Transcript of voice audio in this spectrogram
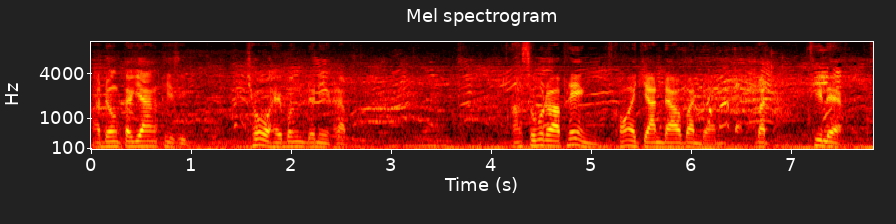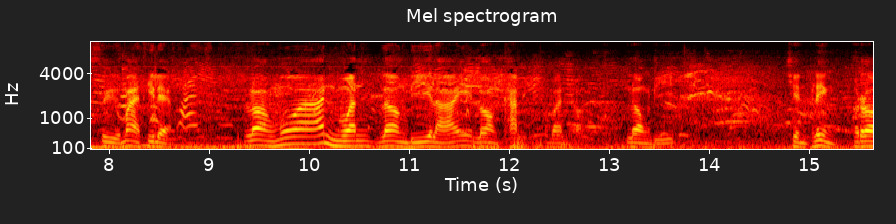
อดวงตะยางที่สิโชว์ให้เบิ่งเดี๋ยวนี้ครับอาสมมติว่าเพลงของอาจารย์ดาวบันดอนบัดที่แรกซื้อมาที่แรกลองม้วนมวนลองดีหลายลองคัดบ้านเขาลองดี เช่นเพลงรอ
